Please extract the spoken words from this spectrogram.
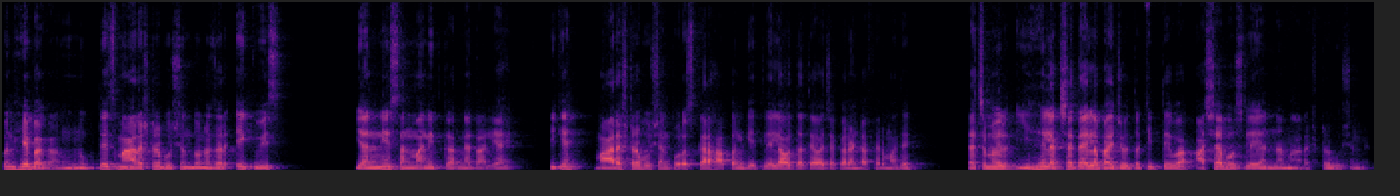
पण हे बघा नुकतेच महाराष्ट्र भूषण दोन हजार एकवीस यांनी सन्मानित करण्यात आले आहे. ठीक आहे? महाराष्ट्र भूषण पुरस्कार हा पण घेतलेला होता तेव्हाच्या करंट अफेअरमध्ये त्याच्यामुळे हे लक्षात यायला पाहिजे होतं की तेव्हा आशा भोसले यांना महाराष्ट्र भूषण मिळालं.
